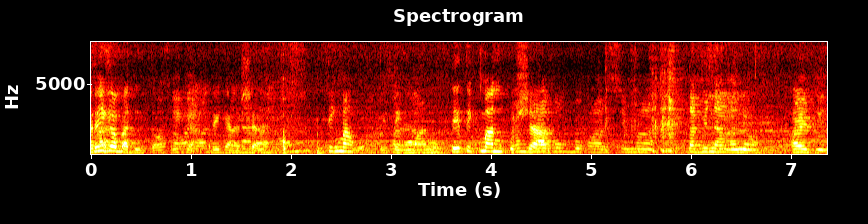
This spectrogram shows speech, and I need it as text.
Riga ba dito? Riga. Riga na siya. Titikman ko. Titikman. Titikman ko Ang siya. bagong bukas, yung mga tabi ng ano, Harvey.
